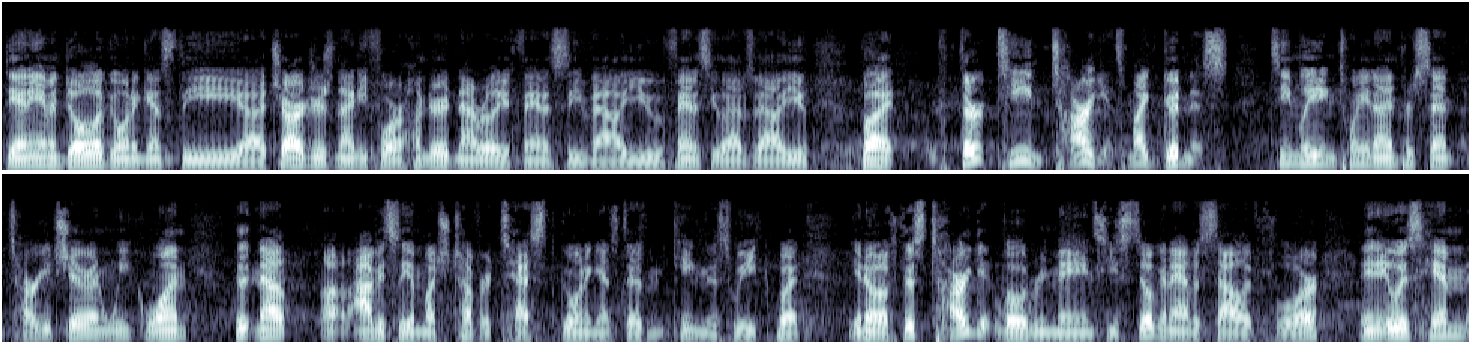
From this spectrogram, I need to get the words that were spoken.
Danny Amendola going against the uh, Chargers, 9,400. Not really a fantasy value, fantasy labs value, but 13 targets. My goodness, team leading 29% target share in Week One. Now, uh, obviously, a much tougher test going against Desmond King this week. But you know, if this target load remains, he's still going to have a solid floor. And it was him.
